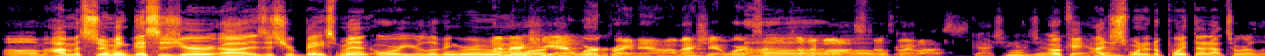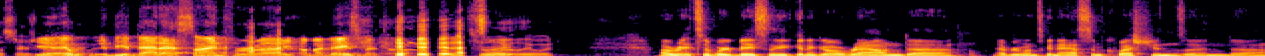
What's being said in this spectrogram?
Um, I'm assuming this is your uh, is this your basement or your living room? I'm or... actually at work right now. I'm actually at work, so don't tell my boss. Oh, Don't okay. tell my boss. Gotcha, Oh, gotcha. right. Okay, I just wanted to point that out to our listeners. Yeah, it would, it'd be a badass sign for uh, my basement. Though. it absolutely would. All right, so we're basically going to go around. Uh, everyone's going to ask some questions, and uh,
